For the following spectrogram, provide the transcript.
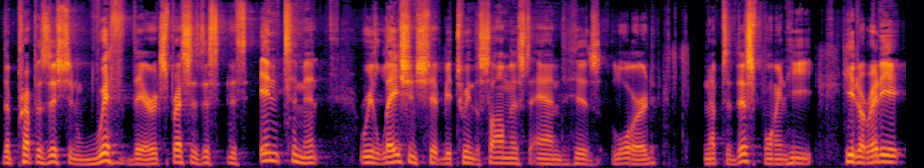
the preposition with there expresses this, this intimate relationship between the psalmist and his Lord. And up to this point, he, he'd already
